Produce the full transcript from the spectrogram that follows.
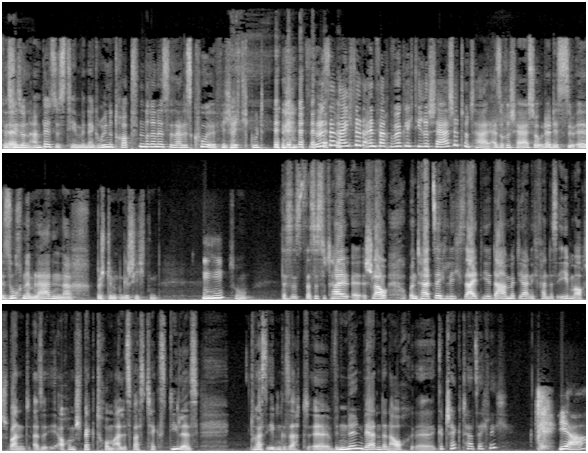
Das ist ähm, wie so ein ähm, Ampelsystem. Wenn der grüne Tropfen drin ist, ist alles cool. Finde ich richtig gut. das erleichtert einfach wirklich die Recherche total. Also Recherche oder das äh, Suchen im Laden nach bestimmten Geschichten. Mhm. So. Das ist, das ist total äh, schlau. Und tatsächlich seid ihr damit ja, und ich fand das eben auch spannend, also auch im Spektrum, alles was Textil ist. Du hast eben gesagt, äh, Windeln werden dann auch äh, gecheckt tatsächlich? Ja,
